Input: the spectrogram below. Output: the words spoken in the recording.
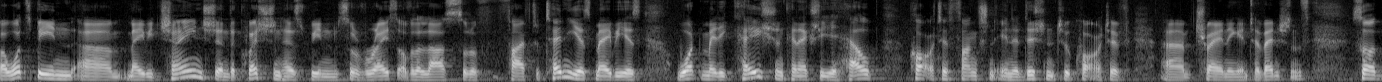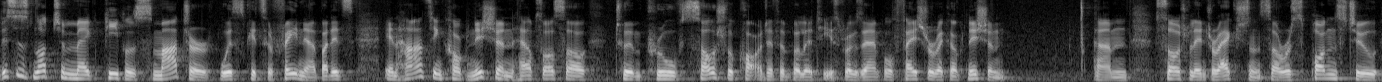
But what's been um, maybe changed, and the question has been sort of raised over the last sort of five to ten years, maybe, is what medication can actually help cognitive function in addition to cognitive um, training interventions. So this is not to make people smarter with schizophrenia, but it's enhancing cognition helps also to improve social cognitive abilities, for example, facial recognition um, social interactions, so response to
